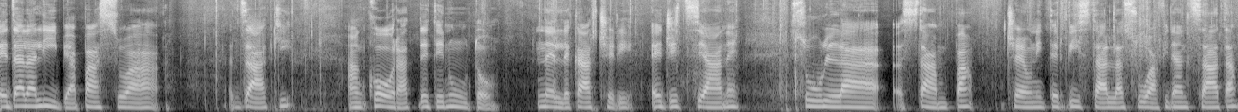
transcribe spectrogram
e dalla Libia passo a Zaki, ancora detenuto nelle carceri egiziane, sulla stampa c'è un'intervista alla sua fidanzata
